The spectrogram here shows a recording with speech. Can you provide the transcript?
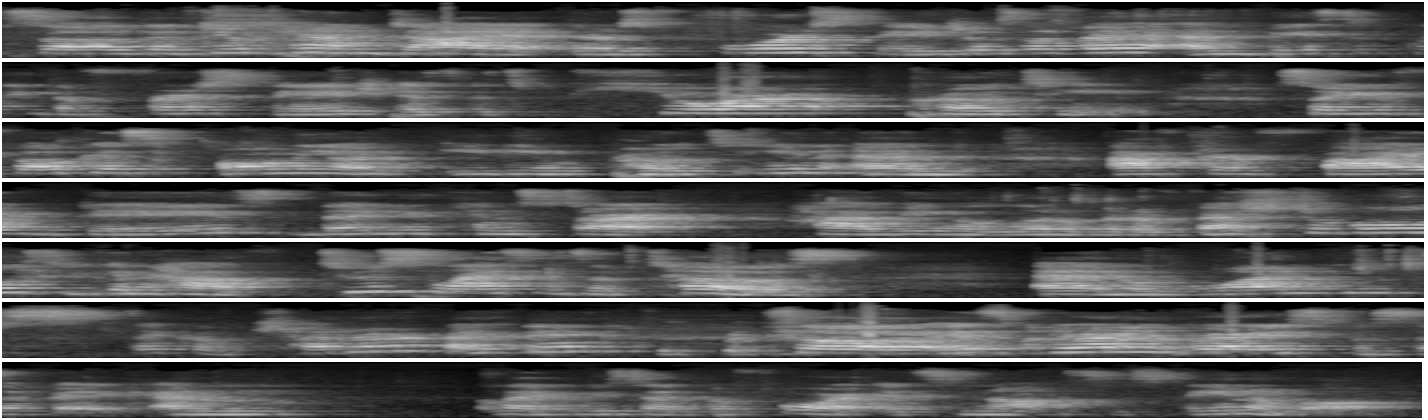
So the Dukan diet, there's four stages of it, and basically the first stage is it's pure protein. So you focus only on eating protein, and after five days, then you can start having a little bit of vegetables. You can have two slices of toast and one stick of cheddar, I think. So it's very, very specific. And like we said before, it's not sustainable.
